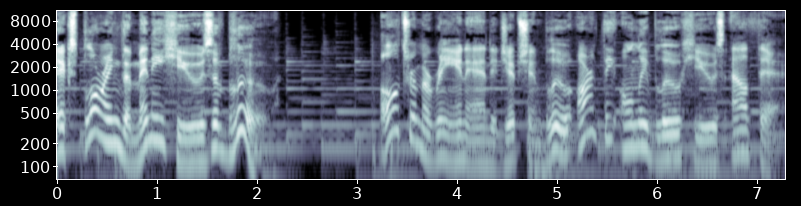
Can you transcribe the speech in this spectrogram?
Exploring the many hues of blue. Ultramarine and Egyptian blue aren't the only blue hues out there.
